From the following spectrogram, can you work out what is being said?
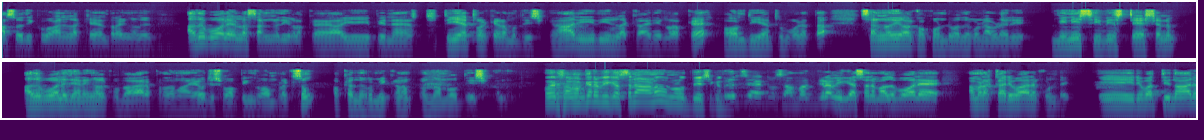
ആസ്വദിക്കുവാനുള്ള കേന്ദ്രങ്ങൾ അതുപോലെയുള്ള സംഗതികളൊക്കെ ഈ പിന്നെ തിയേറ്ററൊക്കെ നമ്മൾ ഉദ്ദേശിക്കുന്നത്. ആ രീതിയിലുള്ള കാര്യങ്ങളൊക്കെ ഹോം തിയേറ്റർ പോലത്തെ സംഗതികളൊക്കെ കൊണ്ടുവന്നുകൊണ്ട് അവിടെ ഒരു മിനി സിവിൽ സ്റ്റേഷനും അതുപോലെ ജനങ്ങൾക്ക് ഉപകാരപ്രദമായ ഒരു ഷോപ്പിംഗ് കോംപ്ലക്സും ഒക്കെ നിർമ്മിക്കണം എന്ന് നമ്മൾ ഉദ്ദേശിക്കുന്നത് ഒരു സമഗ്ര വികസനമാണ് നമ്മൾ ഉദ്ദേശിക്കുന്നത്. തീർച്ചയായിട്ടും സമഗ്ര വികസനം. അതുപോലെ നമ്മുടെ കരുവാരക്കുണ്ട്. ഈ ഇരുപത്തിനാല്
